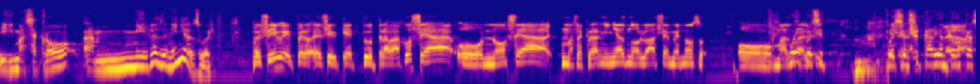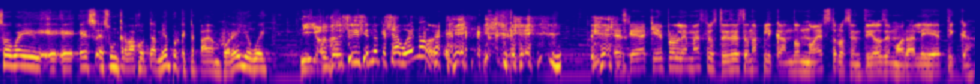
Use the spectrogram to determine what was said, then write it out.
y masacró a miles de niñas, güey. Pues sí, güey, pero es decir, que tu trabajo sea o no sea masacrar niñas no lo hace menos o más güey, pues, pues ser sicario en todo caso, güey, eh, eh, es, es, un trabajo también porque te pagan por ello, güey. Y yo no estoy diciendo que sea bueno. es que aquí el problema es que ustedes están aplicando nuestros sentidos de moral y ética.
